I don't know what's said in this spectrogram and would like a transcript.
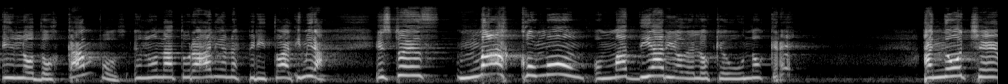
en los dos campos, en lo natural y en lo espiritual. Y mira, esto es más común o más diario de lo que uno cree. Anoche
